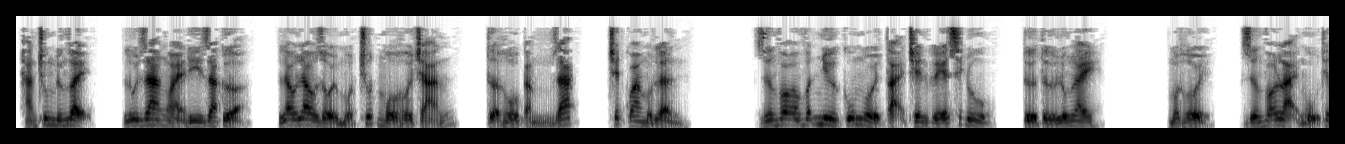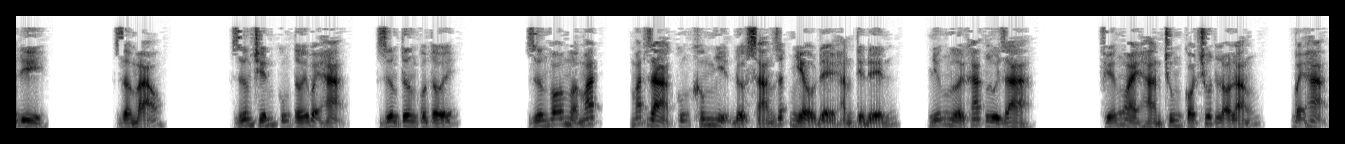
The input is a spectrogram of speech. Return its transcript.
Hàn trung đứng dậy, lui ra ngoài đi ra cửa, lau lau rồi một chút mồ hôi chán, tựa hồ cảm giác chết qua một lần. Dương võ vẫn như cũ ngồi tại trên ghế xích đu, từ từ lung lay một hồi, dương võ lại ngủ thiết đi. Giờ mão. Dương chiến cũng tới bệ hạ, dương tương có tới. Dương võ mở mắt mắt giả cũng không nhịn được sáng rất nhiều để hắn tiến đến, những người khác lui ra. Phía ngoài hàn trung có chút lo lắng, bệ hạ,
